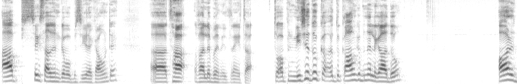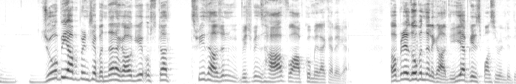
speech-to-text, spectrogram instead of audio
آپ سکس تھاؤزینڈ کا وہ بیسیکل اکاؤنٹ ہے۔ تھا، غالباً اتنا ہی تھا۔ تو اپنے نیچے دو کام کے بندے لگا دو۔ اور جو بھی آپ اپنے نیچے بندہ لگاؤ گے، اس کا three thousand which means half وہ آپ کو ملا کرے گا۔ اپنے دو بندے لگا دیے یہ آپ کی رسپانسبلٹی تھی۔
